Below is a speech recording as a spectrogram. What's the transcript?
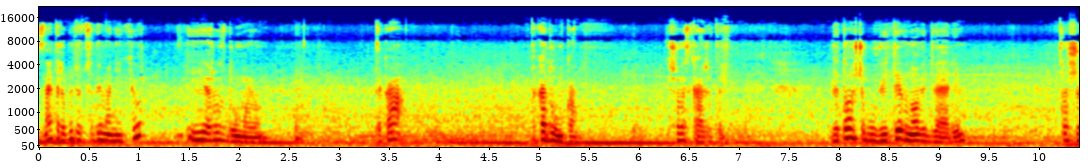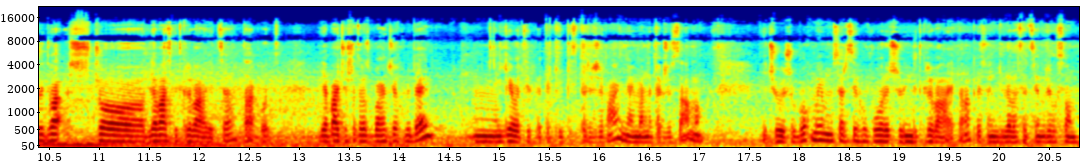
Знаєте, роблю тут собі манікюр і роздумую. Така, така думка. Що ви скажете? Для того, щоб увійти в нові двері, то, що, від вас, що для вас відкривається, так от. Я бачу, що зараз багатьох людей є оці такі якісь переживання, і в мене так же само. Я чую, що Бог в моєму серці говорить, що він відкриває, так? Я сьогодні ділилася цим рілсом.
